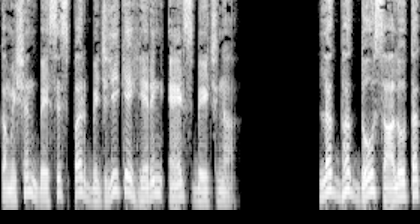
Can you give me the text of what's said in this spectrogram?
कमीशन बेसिस पर बिजली के हियरिंग एड्स बेचना। लगभग दो सालों तक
